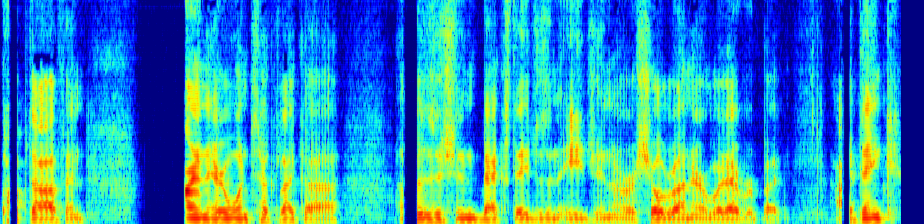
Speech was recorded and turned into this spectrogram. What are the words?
popped off, and and everyone took like a, a position backstage as an agent or a showrunner or whatever. But I think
